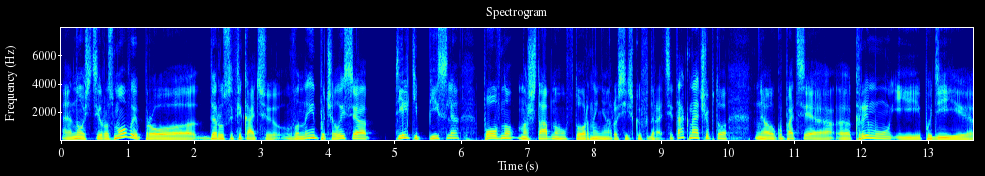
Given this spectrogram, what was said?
ну, ось ці розмови про дерусифікацію вони почалися тільки після повномасштабного вторгнення Російської Федерації. Так, начебто, е, окупація е, Криму і події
